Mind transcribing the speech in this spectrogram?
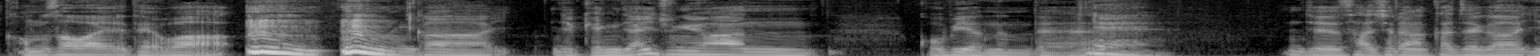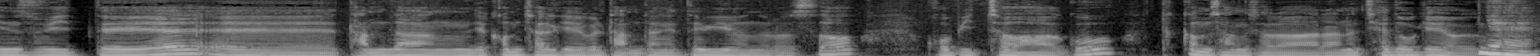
검사와의 대화가 이제 굉장히 중요한 고비였는데 예. 이제 사실은 아까 제가 인수위 때에 담당 이제 검찰 개혁을 담당했던 위원으로서 고비처하고 특검 상설화라는 제도 개혁과 예.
